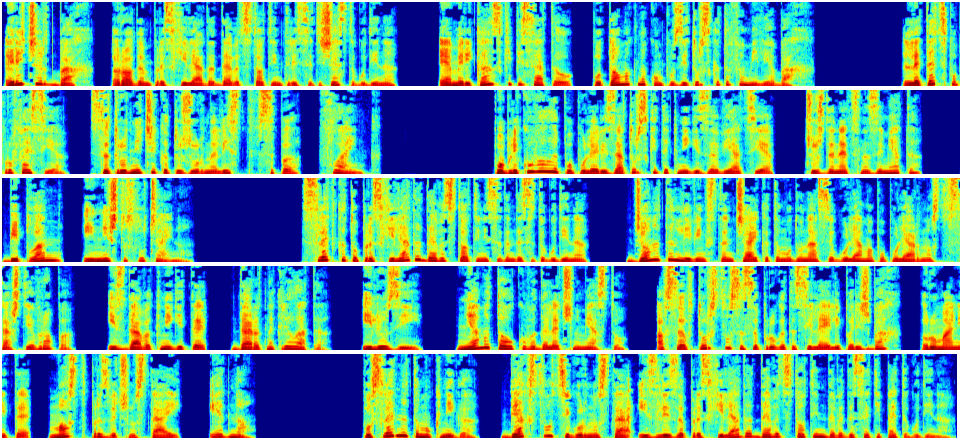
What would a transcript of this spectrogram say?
Ричард Бах, роден през 1936 година, е американски писател, потомък на композиторската фамилия Бах. Летец по професия, сътрудничи като журналист в СП, Флайнг. Публикувал е популяризаторските книги за авиация «Чужденец на земята», «Биплан» и «Нищо случайно». След като през 1970 година Джонатан Ливингстън чайката му донася голяма популярност в САЩ и Европа, издава книгите «Дарът на крилата», «Иллюзии», «Няма толкова далечно място», а в съавторство със съпругата си Лейли Парижбах, романите «Мост през вечността» и «Едно». Последната му книга «Бягство от сигурността» излиза през 1995 година.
